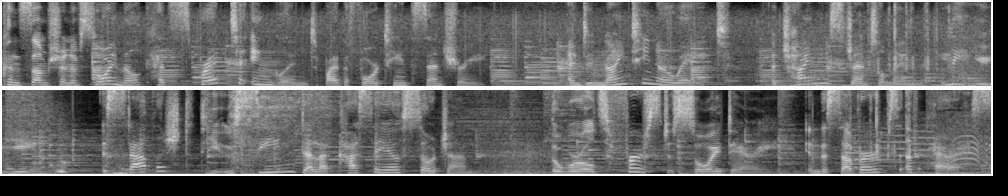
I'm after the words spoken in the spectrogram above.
Consumption of soy milk had spread to England by the 14th century. And in 1908, a Chinese gentleman, Li Yuying, established the Usine de la Caseo Sojan, the world's first soy dairy in the suburbs of Paris.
